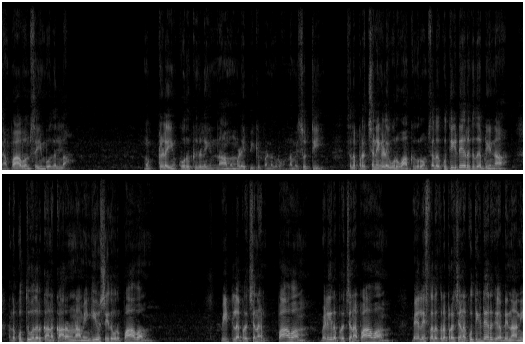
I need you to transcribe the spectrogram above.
நான் பாவம் செய்யும் போதெல்லாம் முட்களையும் கொறுக்குகளையும் நாமும் உழைப்பிக்க பண்ணுகிறோம். நம்மை சுற்றி சில பிரச்சனைகளை உருவாக்குகிறோம். சில குத்திக்கிட்டே இருக்குது அப்படின்னா அந்த குத்துவதற்கான காரணம் நாம் எங்கேயோ செய்த ஒரு பாவம். வீட்டில் பிரச்சனை பாவம். வெளியில் பிரச்சனை பாவம். வேலை ஸ்தலத்தில் பிரச்சனை குத்திக்கிட்டே இருக்குது அப்படின்னா நீ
